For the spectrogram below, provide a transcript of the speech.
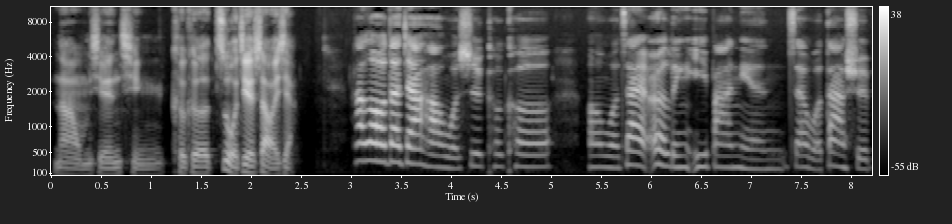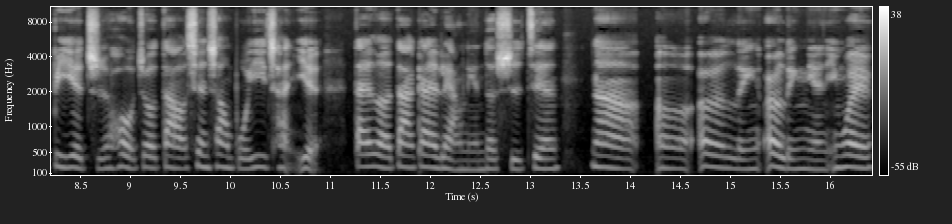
那我们先请科科自我介绍一下。Hello，大家好，我是科科。嗯，我在二零一八年，在我大学毕业之后，就到线上博弈产业待了大概两年的时间。那呃，二零二零年，因为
